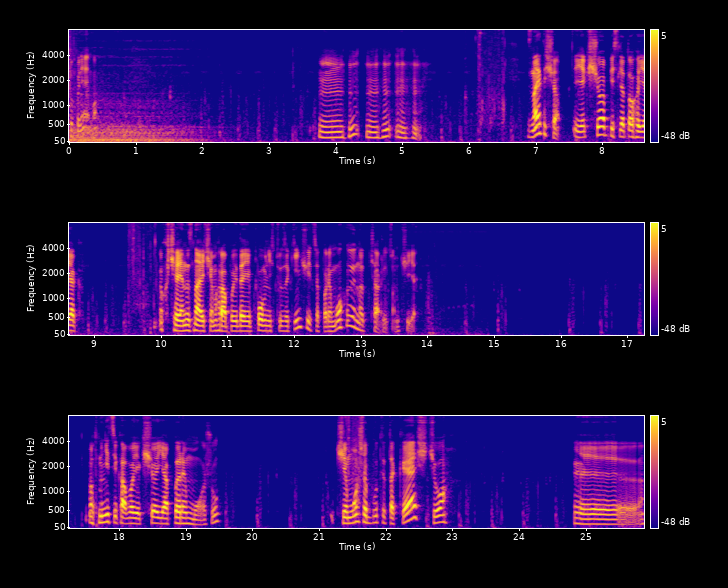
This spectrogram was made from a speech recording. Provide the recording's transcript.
Зупиняємо. Знаєте що? Якщо після того, як. Хоча я не знаю, чим гра, по ідеї, повністю закінчується перемогою над Чарльзом, чи як. От мені цікаво, якщо я переможу. Чи може бути таке, що. Е...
